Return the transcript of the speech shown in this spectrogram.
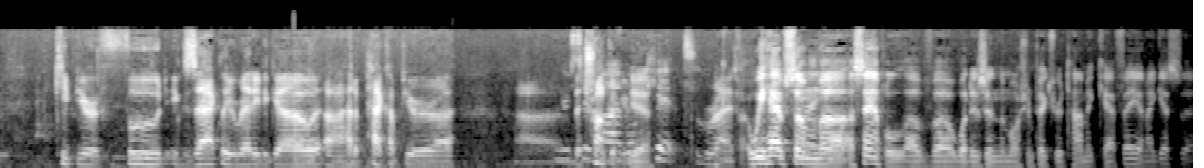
keep your food exactly ready to go, uh, how to pack up your, uh, Your the trunk of survival your... Yeah. kit. Right. we have some Right. uh, a sample of uh, what is in the motion picture Atomic Cafe, and I guess. Uh,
